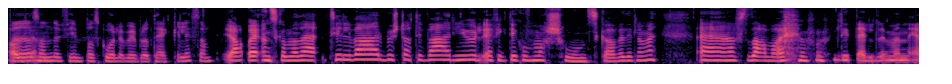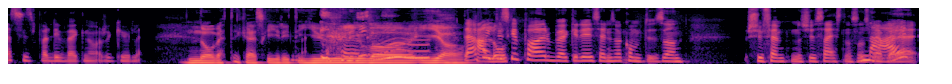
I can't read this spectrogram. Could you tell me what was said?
Det er sånn du finner på skolebiblioteket, liksom. Ja, og jeg ønska meg det til hver bursdag, til hver jul. Jeg fikk det i konfirmasjonsgave, til og med. Eh, så da var jeg jo litt eldre, men jeg syns bare de bøkene var så kule. Nå vet jeg hva jeg skal gi deg til jul. Ja. Det er faktisk et par bøker i serien som har kommet ut sånn 2015 og 2016 og sånn, som jeg bare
